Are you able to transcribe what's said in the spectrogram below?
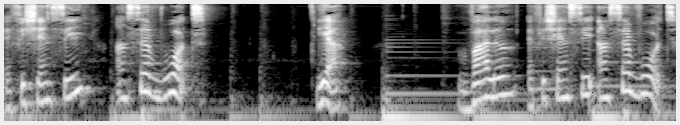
efficiency, and self what? Yeah, value, efficiency, and self what?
